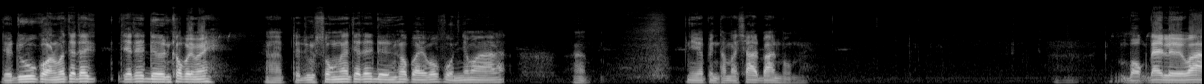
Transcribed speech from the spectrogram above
เดี๋ยวดูก่อนว่าจะได้จะได้เดินเข้าไปไหมนะครับ แต่ดูทรงน่าจะได้เดินเข้าไปเพราะฝนจะมาแล้วนะครับนี่ก็เป็นธรรมชาติบ้านผม บอกได้เลยว่า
